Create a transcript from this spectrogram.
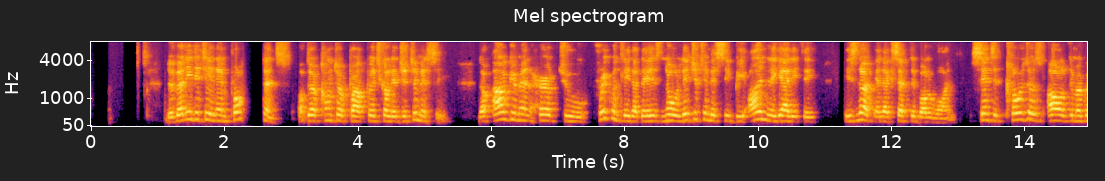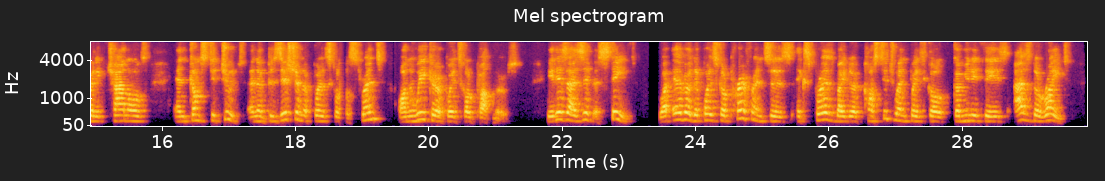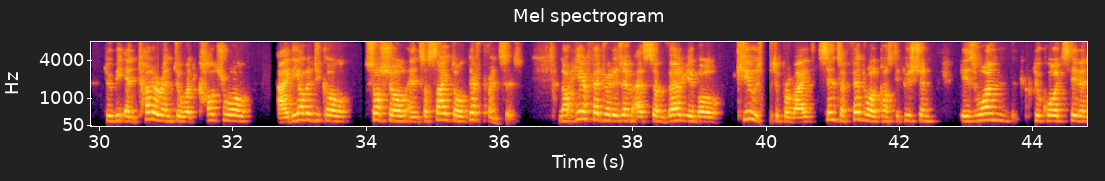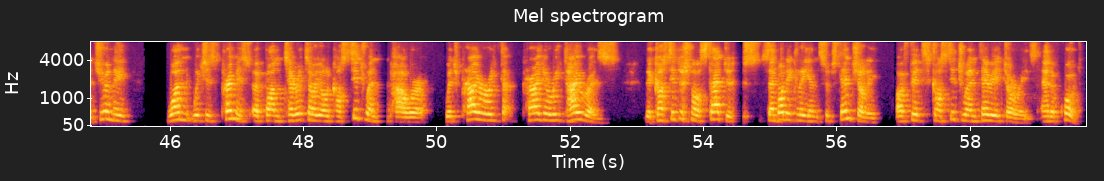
the validity and importance of their counterpart political legitimacy. The argument heard too frequently that there is no legitimacy beyond legality is not an acceptable one, since it closes all democratic channels and constitutes an imposition of political strength on weaker political partners. It is as if a state, whatever the political preferences expressed by the constituent political communities, has the right to be intolerant toward cultural, ideological, social, and societal differences. Now here federalism has some valuable cues to provide since a federal constitution is one, to quote Stephen Tierney, one which is premised upon territorial constituent power which prioritizes the constitutional status symbolically and substantially of its constituent territories, end of quote.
